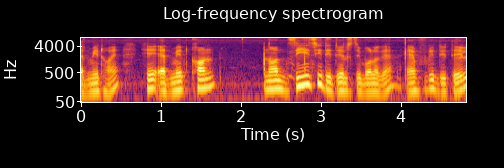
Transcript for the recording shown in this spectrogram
এডমিট হয় সেই এডমিটখনত যি যি ডিটেইলছ দিব লাগে every detail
